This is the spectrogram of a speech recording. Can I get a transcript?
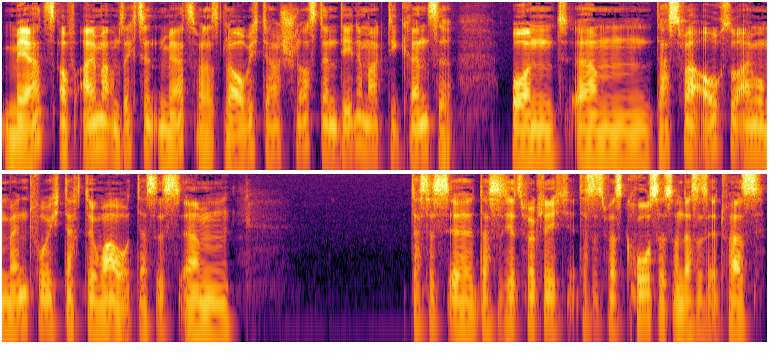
März, auf einmal am 16. März war das, glaube ich, da schloss dann Dänemark die Grenze. Und ähm, das war auch so ein Moment, wo ich dachte, wow, das ist... Ähm, das ist, äh, das ist jetzt wirklich, das ist was Großes und das ist etwas,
